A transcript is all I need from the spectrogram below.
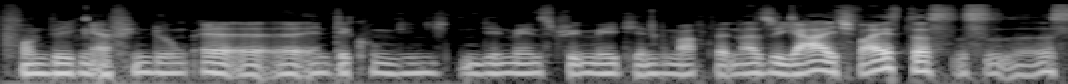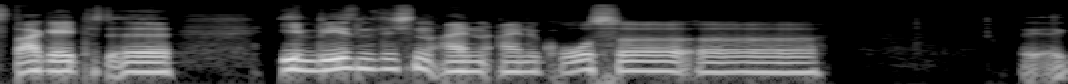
Von wegen Erfindung, äh, äh, äh, Entdeckungen, die nicht in den Mainstream-Medien gemacht werden. Also ja, ich weiß, dass äh, Stargate äh, im Wesentlichen ein, eine große äh, äh,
